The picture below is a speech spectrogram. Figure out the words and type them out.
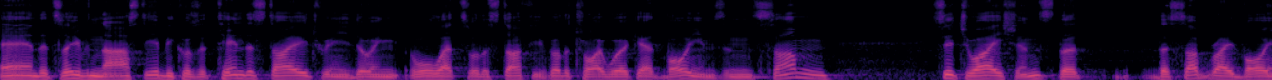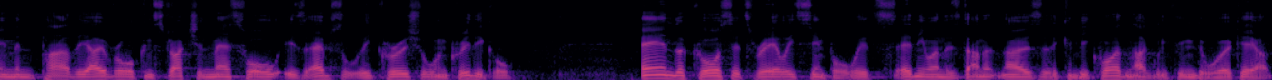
And it's even nastier because at tender stage, when you're doing all that sort of stuff, you've got to try work out volumes. And some situations that the subgrade volume and part of the overall construction mass haul is absolutely crucial and critical. And of course, it's rarely simple. It's anyone who's done it knows that it can be quite an ugly thing to work out.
